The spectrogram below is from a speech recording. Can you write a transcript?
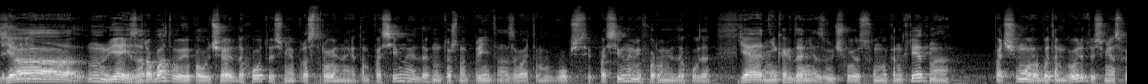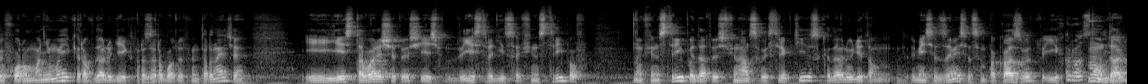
Я, ну, я и зарабатываю, и получаю доход, то есть у меня простроенные там пассивные доходы, ну, то, что принято называть там, в обществе пассивными формами дохода. Я никогда не озвучиваю суммы конкретно. Почему я об этом говорю? То есть у меня свой форум манимейкеров, да, людей, которые зарабатывают в интернете, и есть товарищи, то есть есть, есть традиция финстрипов, ну, финстрипы, да, то есть финансовый стриптиз, когда люди там месяц за месяцем показывают их, ну, Родственников.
